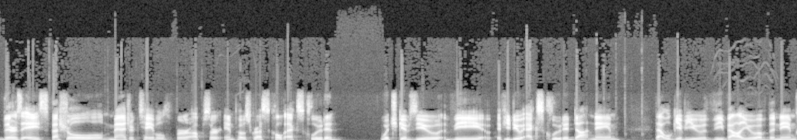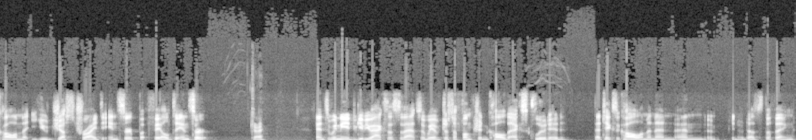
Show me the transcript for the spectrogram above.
there's a special magic table for upsert in Postgres called excluded, which gives you the if you do excluded.name, that will give you the value of the name column that you just tried to insert but failed to insert. Okay. And so we need to give you access to that. So we have just a function called excluded that takes a column and then and you know does the thing.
